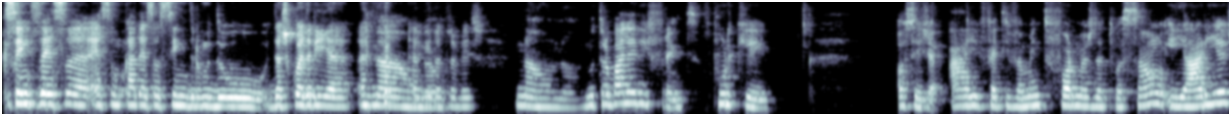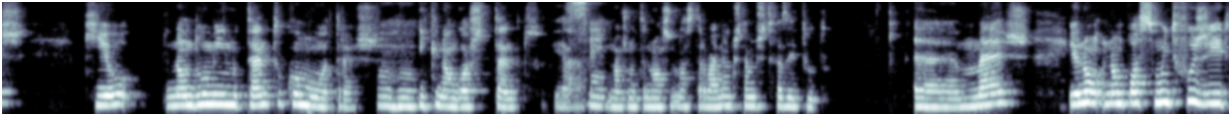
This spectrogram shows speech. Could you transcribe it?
Que sentes essa, essa um bocado essa síndrome do, da esquadria Não, a vir não. outra vez? Não, não. No trabalho é diferente. Porquê? ou seja, há efetivamente formas de atuação e áreas que eu não domino tanto como outras Uhum. e que não gosto tanto. Yeah, Sim. Nós no nosso, nosso trabalho não gostamos de fazer tudo. Uh, mas eu não, não posso muito fugir,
